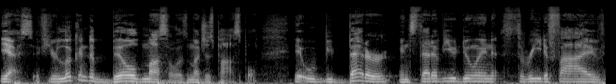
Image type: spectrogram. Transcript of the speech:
yes, if you're looking to build muscle as much as possible. It would be better instead of you doing three to five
